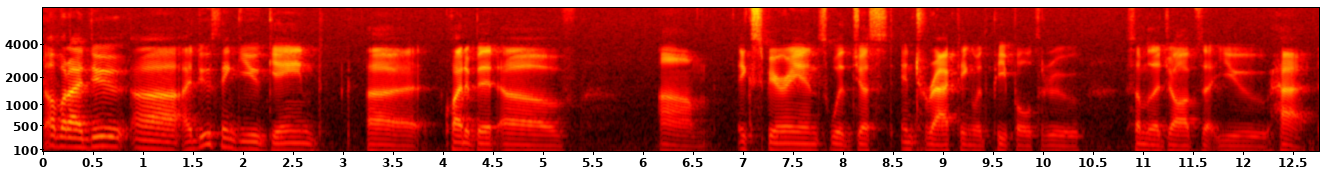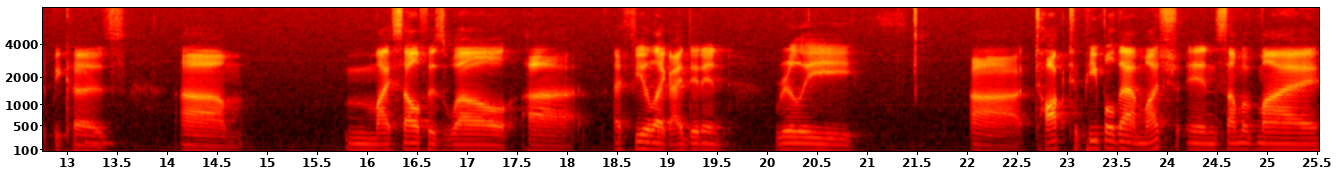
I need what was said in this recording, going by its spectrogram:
No, but I do. Uh, I do think you gained uh, quite a bit of um, experience with just interacting with people through some of the jobs that you had, because um, myself as well. Uh, I feel like I didn't really uh, talk to people that much in some of my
